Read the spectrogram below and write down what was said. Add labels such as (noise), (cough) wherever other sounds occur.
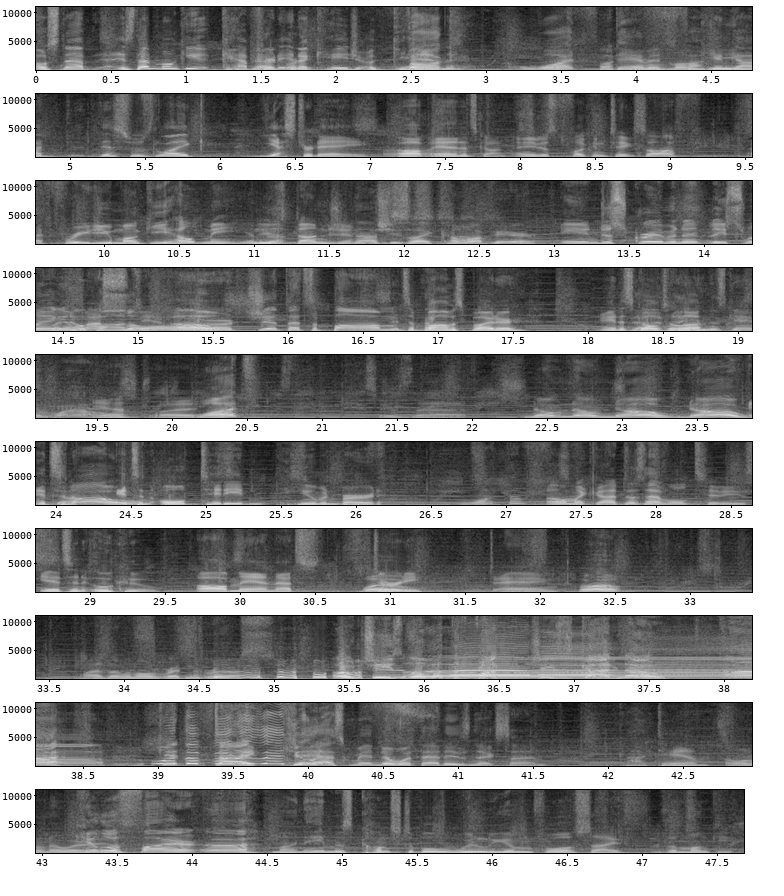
Oh snap! Is that monkey captured in a cage again? Fuck. What? fucking- Damn it, monkey. Fucking god! This was like yesterday. oh, and it's gone. And he just fucking takes off. I freed you, monkey. Help me in Yeah. this dungeon. No, she's like, come So- up here. indiscriminately swinging no my bombs sword. yet. Oh. shit, that's a bomb. It's a bomb spider (laughs) and a Is a thing in this game? Wow. Yeah, what? What? is that? No, no, no, no. it's no. an it's an old tittied human bird. What the? F- Oh my god, it does have old titties. It's an uku. Oh man, that's Whoa. dirty. Dang. Whoa. Why is that one all red and gross? (laughs) oh jeez. Oh what the fuck? Jesus God, no. Ah. what Get- the fuck die, is that? kill shit? it. Ask Midna what that is next time. God damn. I want to know what Kill it with fire. Ugh. My name is Constable William Forsyth, the monkey.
